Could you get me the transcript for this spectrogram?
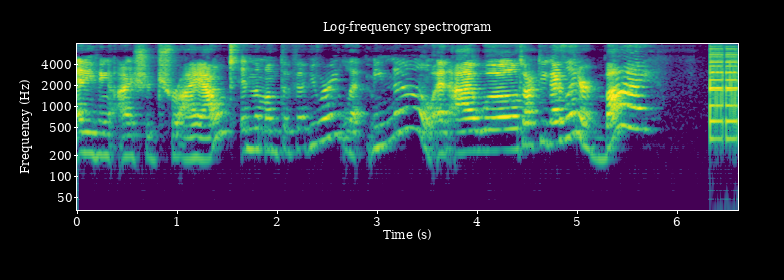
Anything I should try out in the month of February, let me know. And I will talk to you guys later. Bye!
